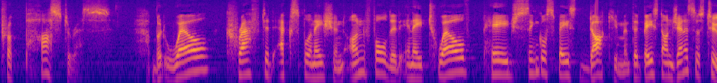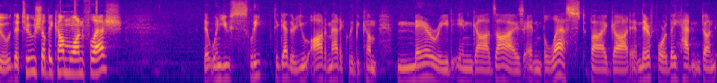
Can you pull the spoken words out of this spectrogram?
preposterous but well crafted explanation unfolded in a 12 page single spaced document that, based on Genesis 2, the two shall become one flesh. That when you sleep together, you automatically become married in God's eyes and blessed by God, and therefore they hadn't done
